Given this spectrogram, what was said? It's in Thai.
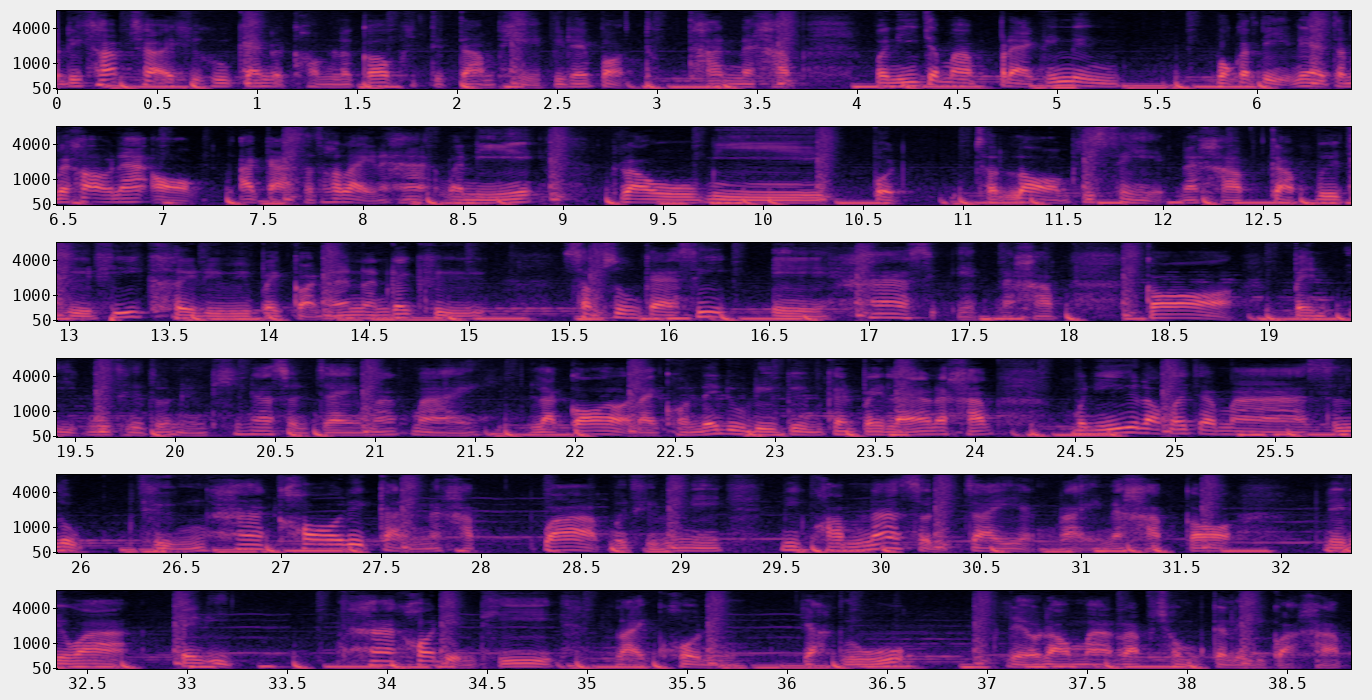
สวัสดีครับชาว i q c o o g a n c o m แล้วก็ผู้ติดตามเพจวิไลบอร์ดทุกท่านนะครับ วันนี้จะมาแปลกนิดนึง ปกติเนี่ยจะไม่เข้าเอาหน้าออกอากาศสักเท่าไหร่นะฮะ วันนี้เรามีบททดลองพิเศษนะครับ กับมือถือที่เคยรีวิวไปก่อนนั้นนั้นก็คือ Samsung Galaxy A 5 1 นะครับ ก็เป็นอีกมือถือตัวหนึ่งที่น่าสนใจมากมาย แล้วก็หลายคนได้ดูรีวิวกันไปแล้วนะครับ วันนี้เราก็จะมาสรุปถึง 5 ข้อด้วยกันนะครับ ว่ามือถือรุ่นนี้มีความน่าสนใจอย่างไรนะครับ ก็เรียกได้ว่าเป็นอีก 5 ข้อเด่นที่หลายคนอยากรู้ เดี๋ยวเรามารับชมกันเลยดีกว่าครับ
